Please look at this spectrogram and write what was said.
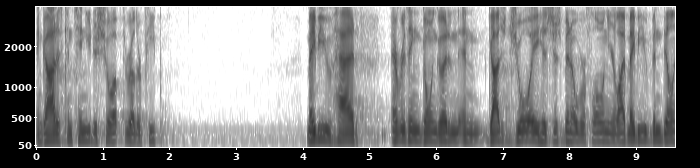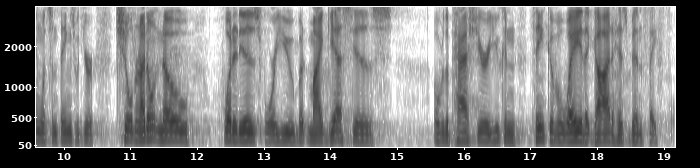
and God has continued to show up through other people. Maybe you've had everything going good and, and, God's joy has just been overflowing in your life. Maybe you've been dealing with some things with your children. I don't know what it is for you, but my guess is over the past year, you can think of a way that God has been faithful.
